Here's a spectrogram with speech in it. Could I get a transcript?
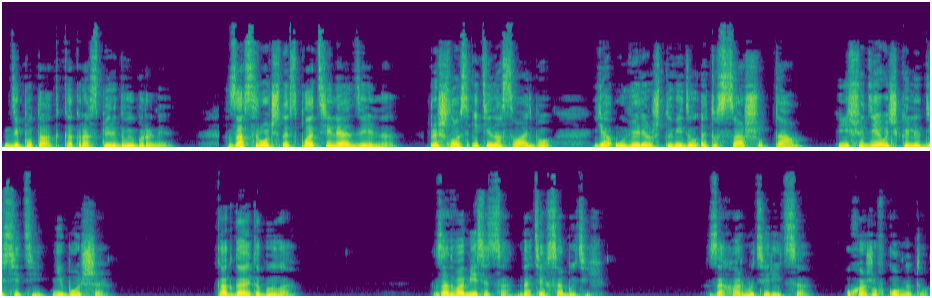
Депутат, как раз перед выборами. За срочность платили отдельно. Пришлось идти на свадьбу. Я уверен, что видел эту Сашу там. Еще девочка лет десяти, не больше. Когда это было? За два месяца до тех событий. Захар матерится. Ухожу в комнату,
